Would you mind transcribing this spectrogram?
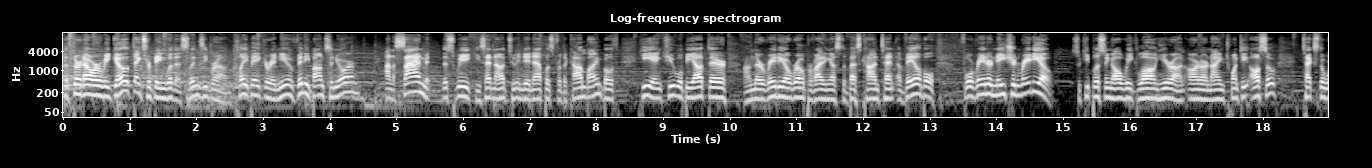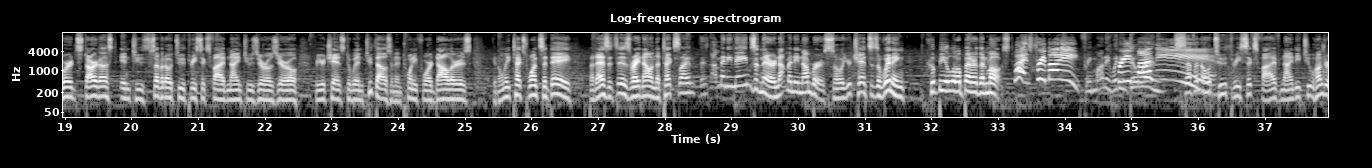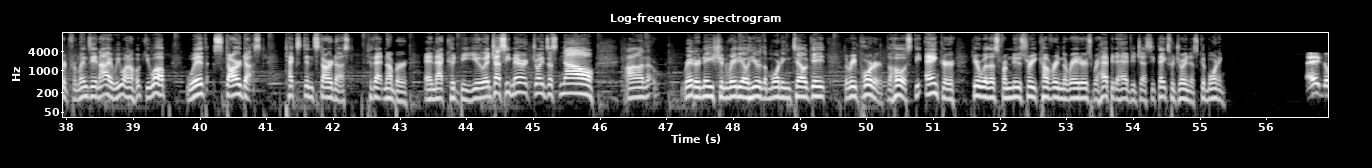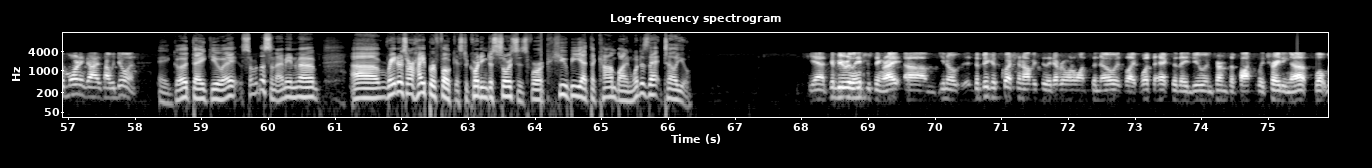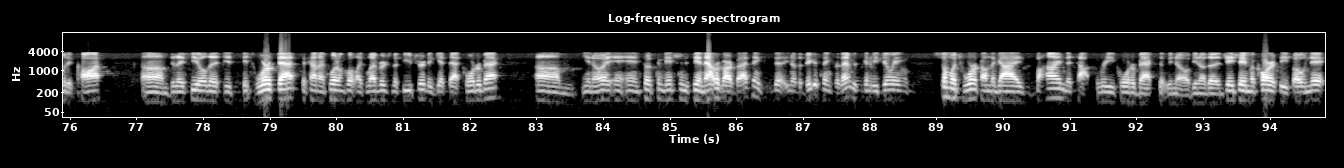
the third hour we go. Thanks for being with us. Lindsey Brown, Clay Baker, and you, Vinny Bonsignore, on assignment this week. He's heading out to Indianapolis for the Combine. Both he and Q will be out there on their radio row providing us the best content available for Raider Nation Radio. So keep listening all week long here on RNR 920. Also, text the word Stardust into 702 365 9200 for your chance to win $2,024. You can only text once a day, but as it is right now in the text line, there's not many names in there, not many numbers. So your chances of winning could be a little better than most. What? It's free money. Free money. What Free are you doing? 702 365 9200. For Lindsey and I, we want to hook you up with Stardust. Text in Stardust to that number, and that could be you. And Jesse Merrick joins us now on Raider Nation Radio here, the morning tailgate. The reporter, the host, the anchor here with us from News 3 covering the Raiders. We're happy to have you, Jesse. Thanks for joining us. Good morning. Hey, good morning, guys. How we doing? Hey, good. Thank you. Hey, so listen, I mean, uh, uh, Raiders are hyper focused, according to sources, for a QB at the combine. What does that tell you? Yeah, it's gonna be really interesting, right? Um, you know, the biggest question, obviously, that everyone wants to know is like, what the heck do they do in terms of possibly trading up? What would it cost? Um, do they feel that it's it's worth that to kind of quote unquote like leverage the future to get that quarterback? Um, you know, and, and so it's going to be interesting to see in that regard. But I think that you know the biggest thing for them is going to be doing so much work on the guys behind the top three quarterbacks that we know of. You know, the J.J. McCarthy, Bo Nix,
